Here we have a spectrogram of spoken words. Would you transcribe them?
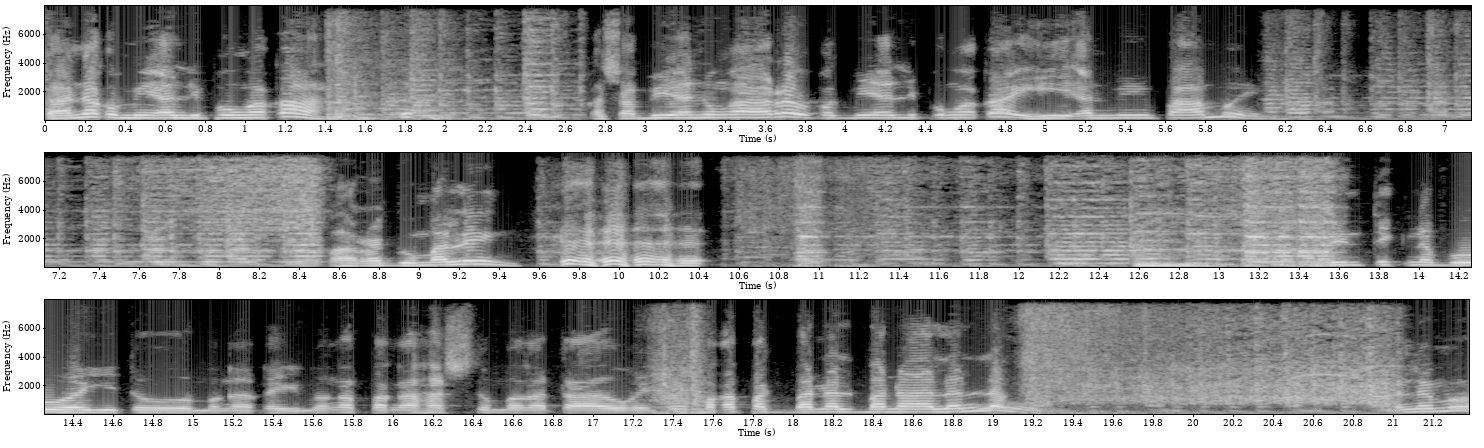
Sana kung may alipunga ka. Kasabihan nung araw, pag may alipunga ka, ihian mo yung paa mo eh. Para gumaling. Lintik na buhay ito, mga kay mga pangahas ng mga taong ito. Makapagbanal-banalan lang. Alam mo,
